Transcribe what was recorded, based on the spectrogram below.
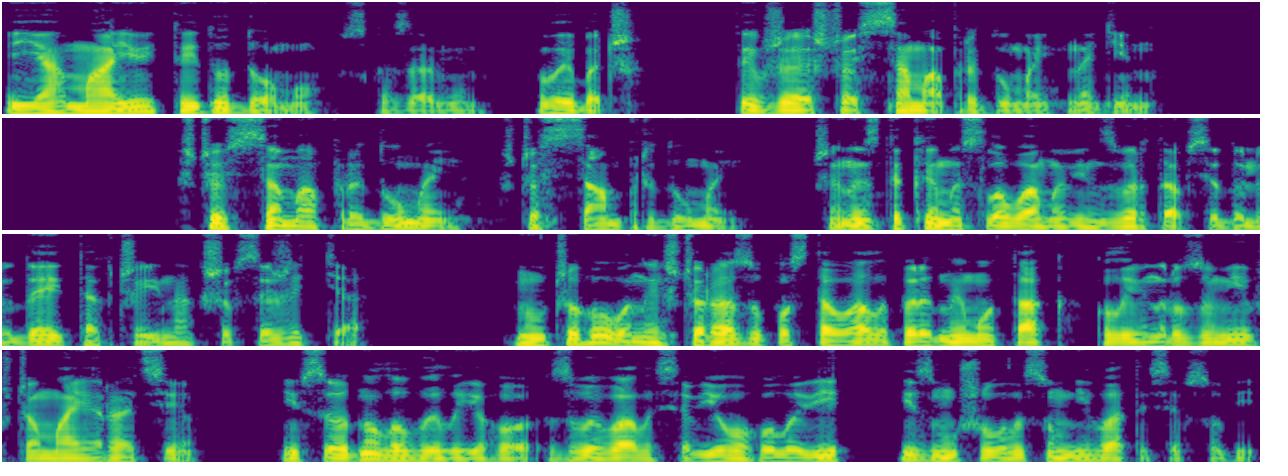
Я маю йти додому, сказав він. Вибач, ти вже щось сама придумай, Надін. Щось сама придумай, щось сам придумай. Чи не з такими словами він звертався до людей так чи інакше все життя? Ну чого вони щоразу поставали перед ним отак, коли він розумів, що має рацію, і все одно ловили його, звивалися в його голові і змушували сумніватися в собі.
